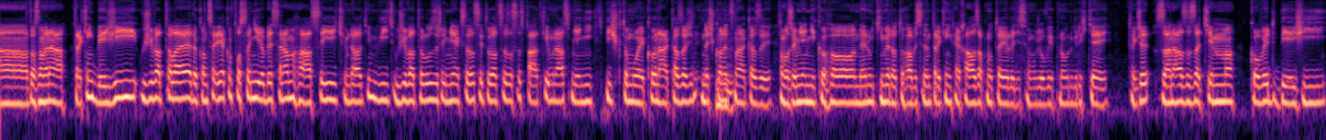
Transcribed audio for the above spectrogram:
A to znamená, tracking běží, uživatelé, dokonce i jako v poslední době se nám hlásí čím dál tím víc uživatelů, zřejmě jak se ta situace zase zpátky u nás mění, spíš k tomu jako nákaza, než konec mm-hmm. nákazy. Samozřejmě nikoho nenutíme do toho, aby si ten tracking nechal zapnutý, lidi se můžou vypnout, kdy chtějí. Takže za nás zatím COVID běží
